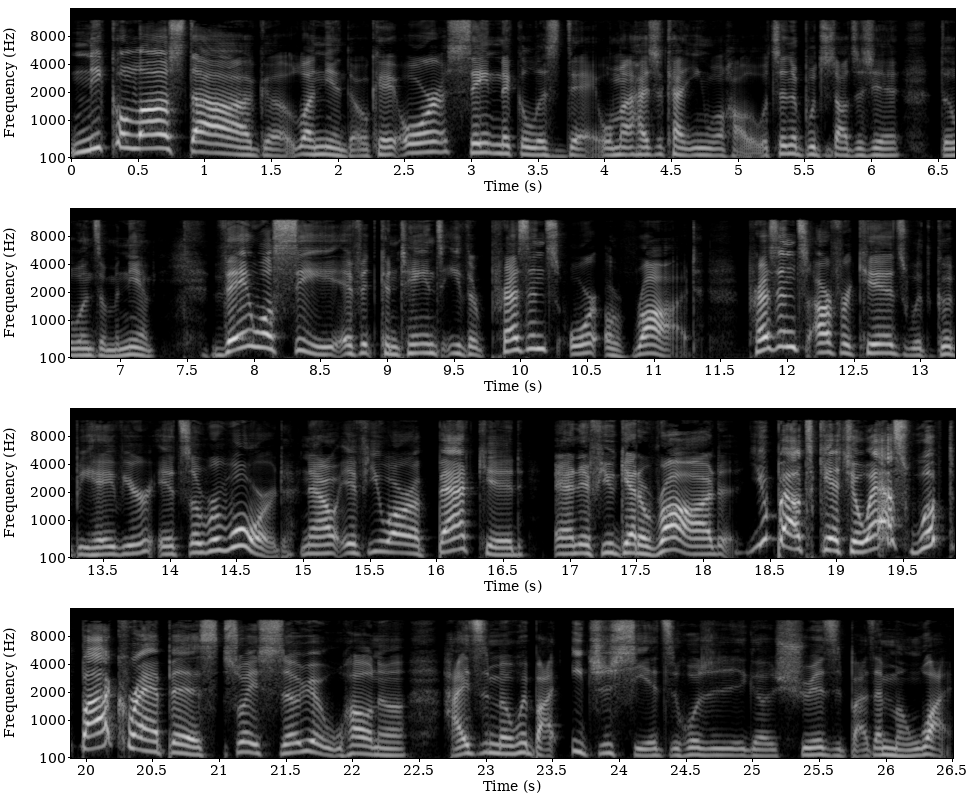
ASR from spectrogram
Nikolaustag 乱念的，OK, or Saint Nicholas Day. 我们还是看英文好了，我真的不知道这些德文怎么念。They will see if it contains either presents or a rod. Presents are for kids with good behavior. It's a reward. Now, if you are a bad kid, and if you get a rod, you about to get your ass whooped by Krampus。所以十二月五号呢，孩子们会把一只鞋子或者一个靴子摆在门外。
